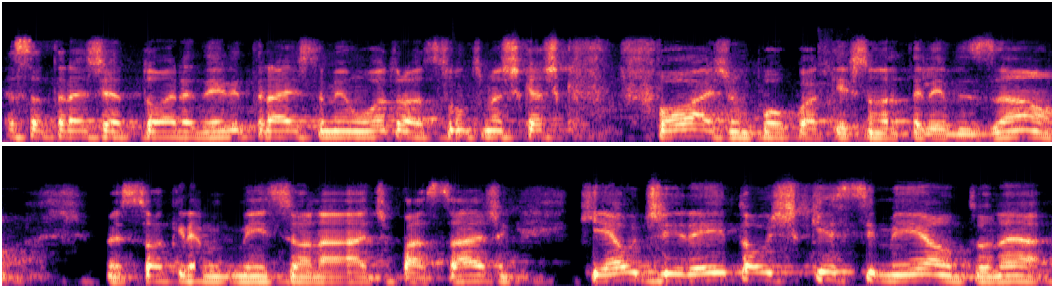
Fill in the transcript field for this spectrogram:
Essa trajetória dele traz também um outro assunto, mas que acho que foge um pouco à questão da televisão, mas só queria mencionar de passagem, que é o direito ao esquecimento, né?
